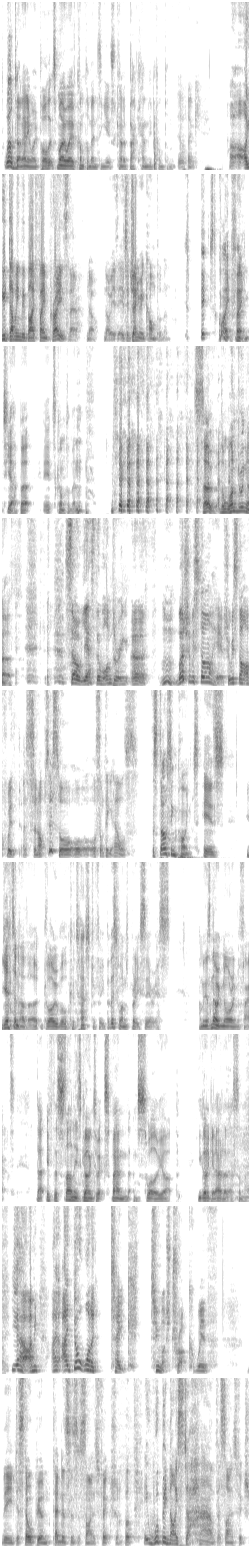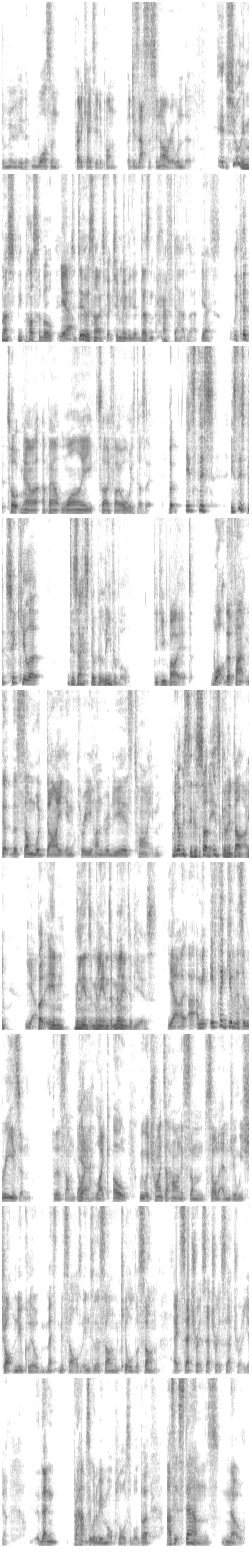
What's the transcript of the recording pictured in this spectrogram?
Well done, anyway, Paul. It's my way of complimenting you. It's a kind of backhanded compliment. Oh, thank you. Are are you damning me by faint praise there? No, no, it's, it's a genuine compliment. It's quite faint, yeah, but it's compliment. So, The Wandering Earth. so yes, the wandering Earth. Mm, where should we start here? Should we start off with a synopsis or, or, or something else? The starting point is yet another global catastrophe, but this one's pretty serious. I mean, there's no ignoring the fact that if the sun is going to expand and swallow you up, you've got to get out of there somehow. Yeah, I mean, I, I don't want to take too much truck with the dystopian tendencies of science fiction, but it would be nice to have a science fiction movie that wasn't predicated upon a disaster scenario, wouldn't it? It surely must be possible Yeah. to do a science fiction movie that doesn't have to have that. Yes. We could talk now about why sci-fi always does it. But is this is this particular disaster believable? Did you buy it? What, the fact that the sun would die in 300 years' time? I mean, obviously the sun is going to die, Yeah. but in millions and millions and millions of years. Yeah, I, I mean, if they're giving us a reason for the sun dying, Yeah. like, oh, we were trying to harness some solar energy and we shot nuclear mis- missiles into the sun and killed the sun, etc., etc., etc., you know, then perhaps it would have been more plausible. But as it stands, no.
